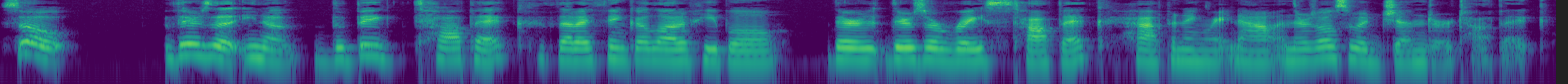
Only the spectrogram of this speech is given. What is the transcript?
So there's a you know the big topic that i think a lot of people there there's a race topic happening right now and there's also a gender topic.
